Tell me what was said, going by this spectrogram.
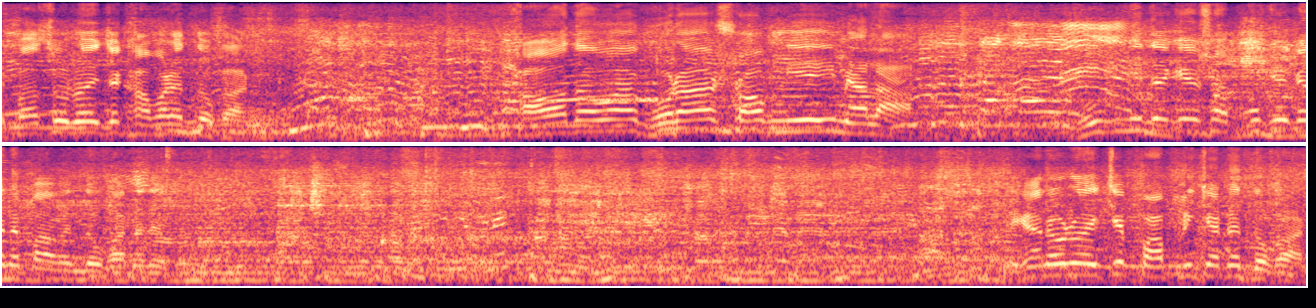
এপাশেও রয়েছে খাবারের দোকান। খাওয়া দাওয়া ঘোরা সব নিয়েই মেলা। ঘুগনি থেকে সব কিছু এখানে পাবেন দোকানে, দেখুন। এখানেও রয়েছে পাপড়ি চাটের দোকান।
